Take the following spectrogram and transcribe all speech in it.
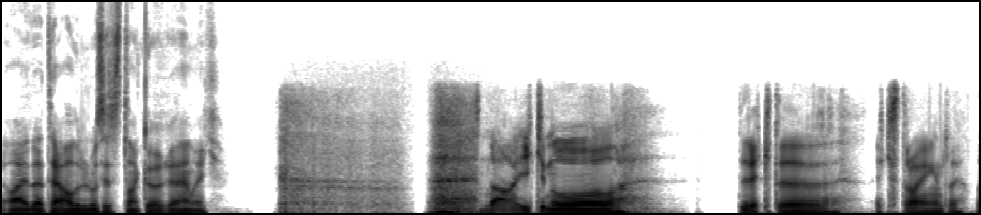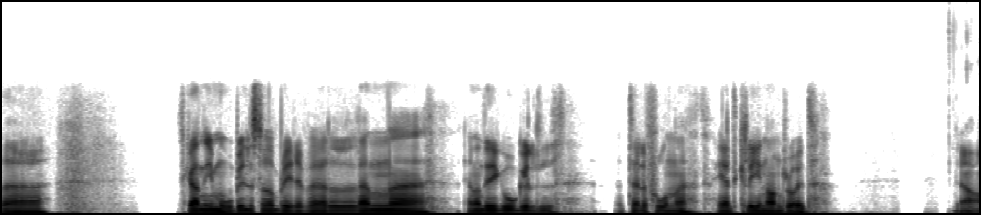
Nei, det, Hadde du noen siste tanker, Henrik? Nei, ikke noe direkte ekstra, egentlig. Det skal jeg ha ny mobil, så blir det vel en, eh, en av de Google-telefonene. Helt clean Android. Ja.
